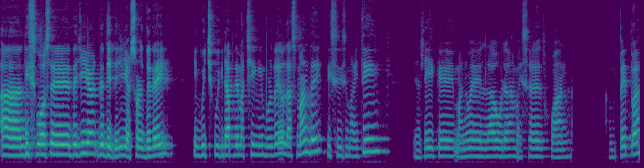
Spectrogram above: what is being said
And this was uh, the year, the, the, the, year, sorry, the day in which we grabbed the machine in Burdeos last Monday. This is my team, Enrique, Manuel, Laura, myself, Juan, and Pepa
